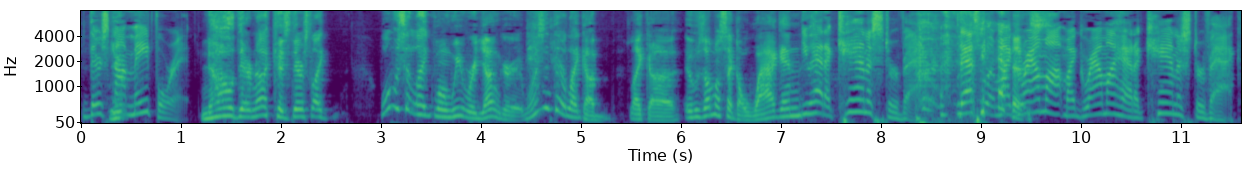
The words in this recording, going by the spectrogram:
there's not made for it. no, they're not because there's like, what was it like when we were younger? Wasn't there like a like a? It was almost like a wagon. You had a canister vac. That's what my grandma. My grandma had a canister vac,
